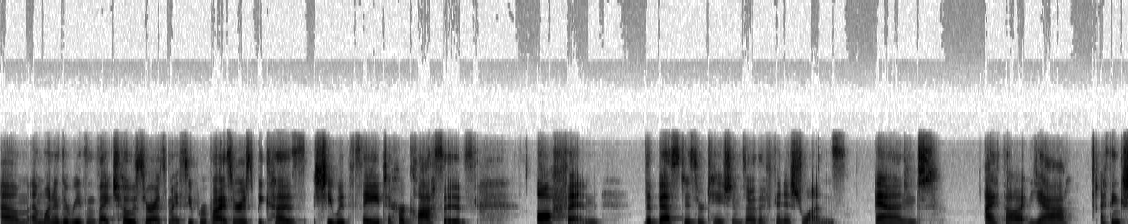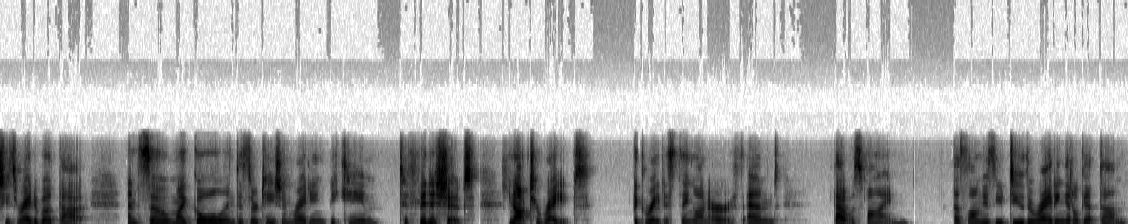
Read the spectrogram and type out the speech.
Um, and one of the reasons I chose her as my supervisor is because she would say to her classes often the best dissertations are the finished ones. And I thought, yeah, I think she's right about that. And so my goal in dissertation writing became to finish it, not to write the greatest thing on earth. And that was fine. As long as you do the writing, it'll get done.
